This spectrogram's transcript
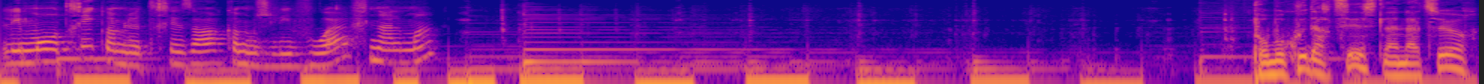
les montrer comme le trésor, comme je les vois finalement. Pour beaucoup d'artistes, la nature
